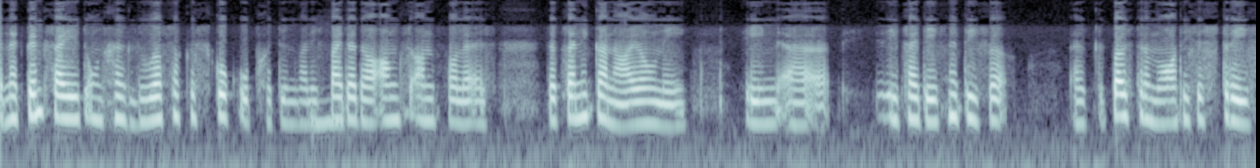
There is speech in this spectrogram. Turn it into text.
en ek dink sy het ongelooflike skok opgedoen want die mm. feit dat daar angsaanvalle is dat sy nie kan huil nie en uh dit sy definitief 'n uh, posttraumatiese stres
